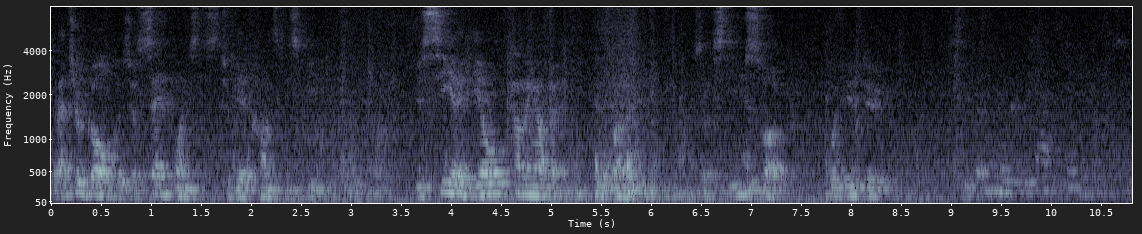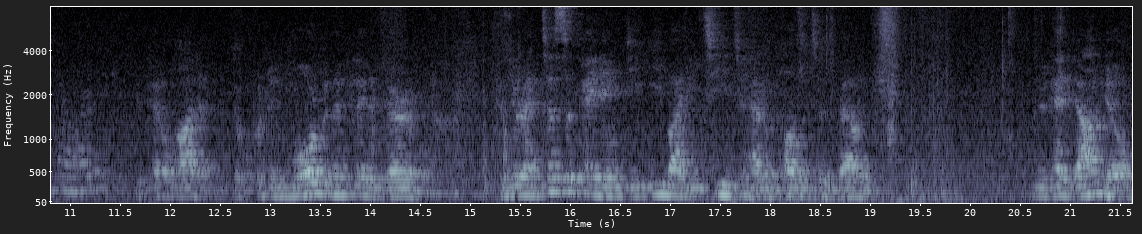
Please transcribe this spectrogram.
So that's your goal, is your set point is to be at constant speed. You see a hill coming up in front of you, so a steep slope. What do you do? you pedal harder. You're putting more manipulated variable because you're anticipating dE by dt to have a positive value. You head downhill,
